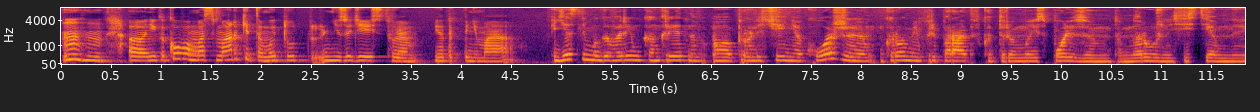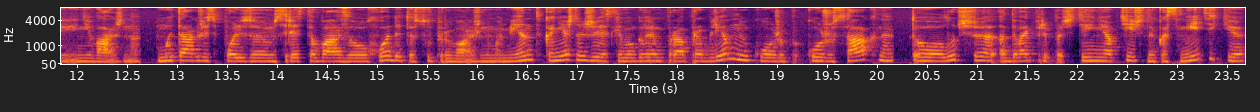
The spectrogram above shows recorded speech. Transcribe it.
Угу. Никакого масс-маркета мы тут не задействуем, я так понимаю. Если мы говорим конкретно э, про лечение кожи, кроме препаратов, которые мы используем, там, наружные, системные, неважно, мы также используем средства базового ухода, это супер важный момент. Конечно же, если мы говорим про проблемную кожу, кожу с акне, то лучше отдавать предпочтение аптечной косметике,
